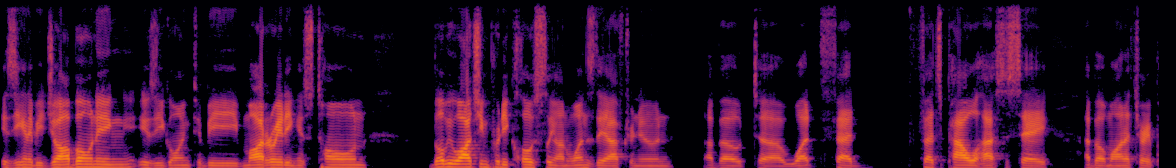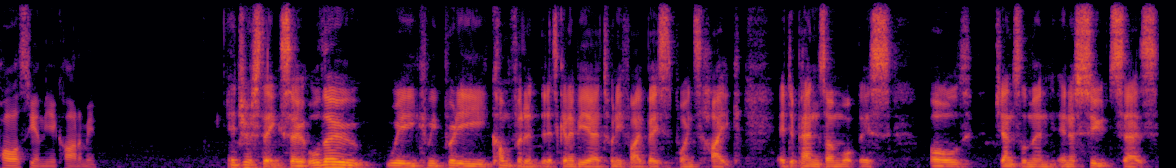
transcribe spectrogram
Is he going to be jawboning? Is he going to be moderating his tone? They'll be watching pretty closely on Wednesday afternoon about uh, what Fed Fed's Powell has to say about monetary policy and the economy. Interesting. So, although we can be pretty confident that it's going to be a 25 basis points hike, it depends on what this old gentleman in a suit says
